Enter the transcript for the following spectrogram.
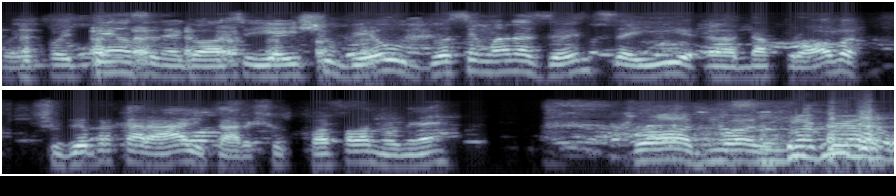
Foi, foi tenso o negócio. E aí choveu duas semanas antes aí ah, da prova. Choveu pra caralho, cara. Pode falar nome, né? Pode, pode. Tranquilo,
